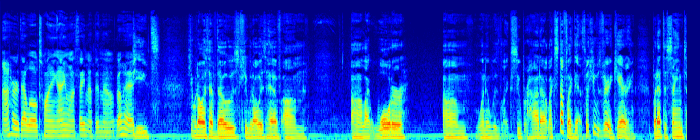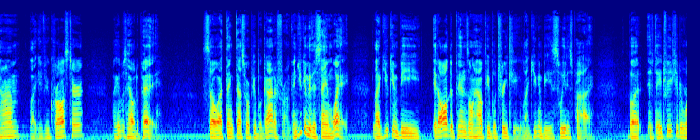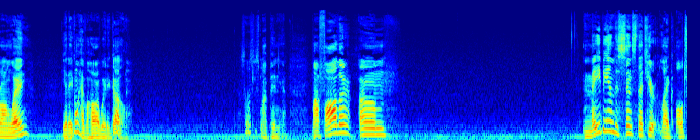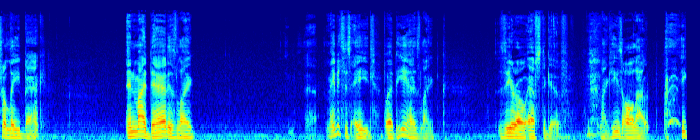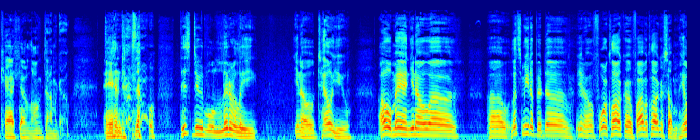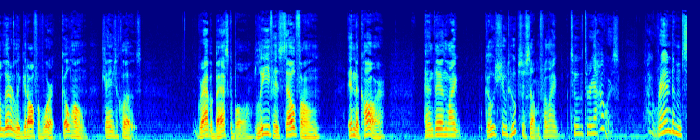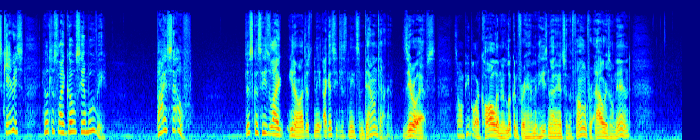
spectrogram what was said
I heard that little twang. I ain't want to say nothing now. Go ahead. Buttes. She would always have those. She would always have um uh like water um when it was like super hot out, like stuff like that. So she was very caring. But at the same time, like if you crossed her, like it was hell to pay. So I think that's where people got it from. And you can be the same way. Like you can be it all depends on how people treat you. Like you can be as sweet as pie. But if they treat you the wrong way, yeah, they're gonna have a hard way to go. So that's just my opinion. My father, um, maybe in the sense that you're like ultra laid back, and my dad is like, maybe it's his age, but he has like zero F's to give. Like he's all out. he cashed out a long time ago, and so this dude will literally, you know, tell you oh man, you know, uh, uh, let's meet up at uh, you know four o'clock or five o'clock or something. He'll literally get off of work, go home, change the clothes, grab a basketball, leave his cell phone in the car, and then like go shoot hoops or something for like two, three hours. Like random scary. He'll just like go see a movie by himself. Just because he's like, you know, I just need. I guess he just needs some downtime. Zero Fs. So when people are calling or looking for him and he's not answering the phone for hours on end,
